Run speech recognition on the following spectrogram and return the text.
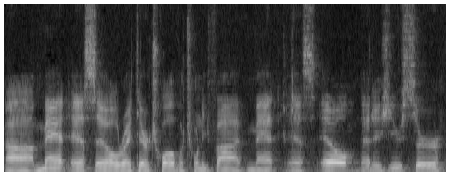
uh, Matt SL right there, 12 of 25. Matt SL, that is you, sir.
